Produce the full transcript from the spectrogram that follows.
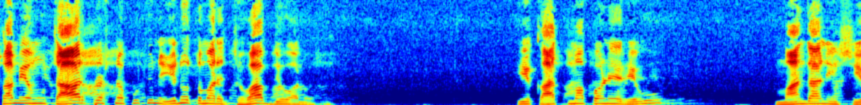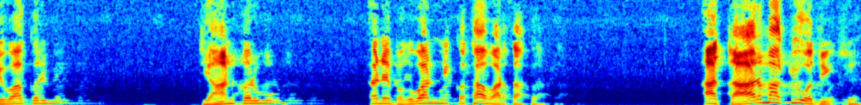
સ્વામી, હું ચાર પ્રશ્ન પૂછું ને એનો તમારે જવાબ દેવાનો છે. એક આત્માપણે રહેવું, માંદાની સેવા કરવી, ધ્યાન કરવું અને ભગવાનની કથા વાર્તા કરવી. આ ચારમાં કયું અધિક છે?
